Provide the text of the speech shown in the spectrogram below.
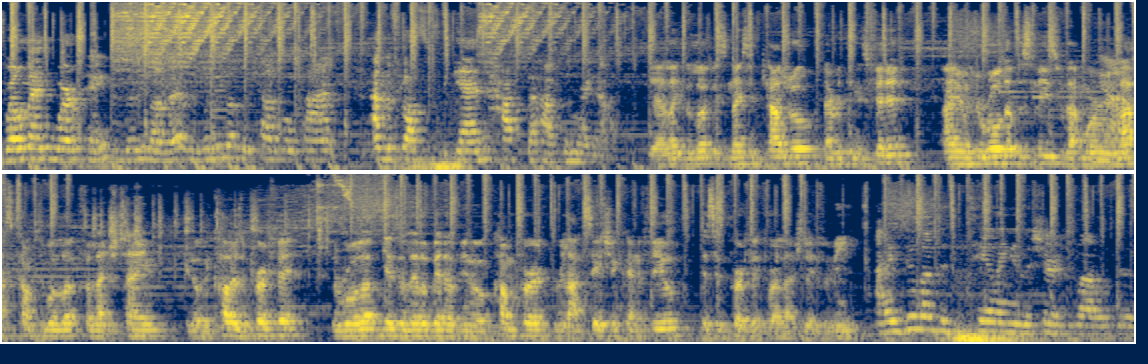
Real men wear pink. I really love it. I really love the casual pants and the flosses again. Have to have them right now. Yeah, I like the look. It's nice and casual. Everything is fitted. And you know, he rolled up the sleeves for that more Yeah. relaxed, comfortable look for lunchtime. You know, the colors are perfect. The roll up gives a little bit of, you know, comfort, relaxation kind of feel. This is perfect for a lunch date for me. I do love the detailing in the shirt as well. The,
